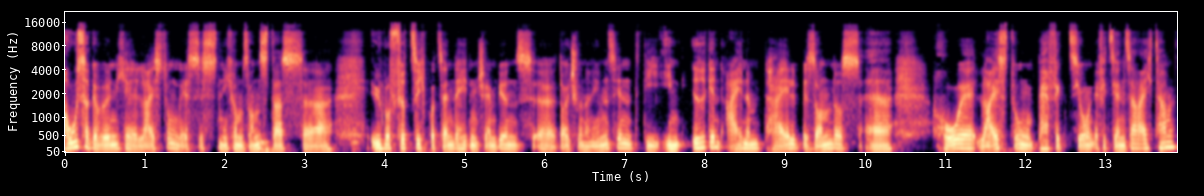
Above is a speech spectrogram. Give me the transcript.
außergewöhnliche Leistung. Es ist nicht umsonst, dass äh, über 40 Prozent der Hidden Champions äh, deutsche Unternehmen sind, die in irgendeinem Teil besonders äh, hohe Leistung, Perfektion, Effizienz erreicht haben.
